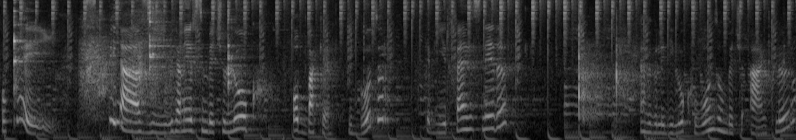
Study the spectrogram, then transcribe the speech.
Oké, spinazie. We gaan eerst een beetje look opbakken in boter. Ik heb die hier fijn gesneden. En we willen die look gewoon zo'n beetje aankleuren,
